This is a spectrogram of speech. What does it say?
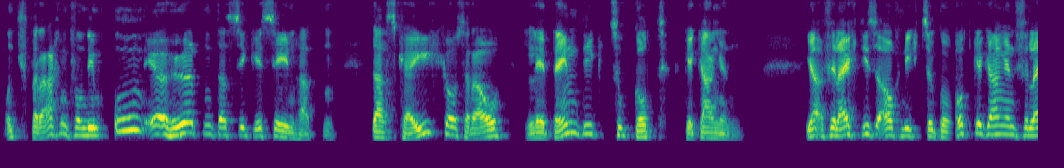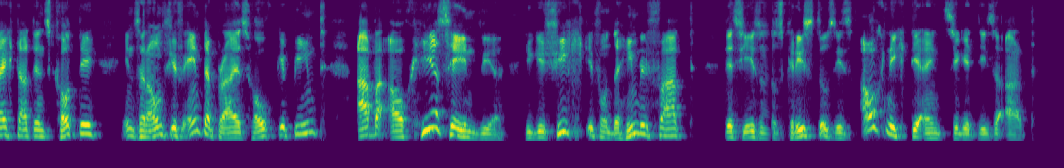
und sprachen von dem Unerhörten, das sie gesehen hatten, dass Kaichos Rau lebendig zu Gott gegangen. Ja, vielleicht ist er auch nicht zu Gott gegangen, vielleicht hat ihn Scotty ins Raumschiff Enterprise hochgebeamt, aber auch hier sehen wir, die Geschichte von der Himmelfahrt des Jesus Christus ist auch nicht die einzige dieser Art.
